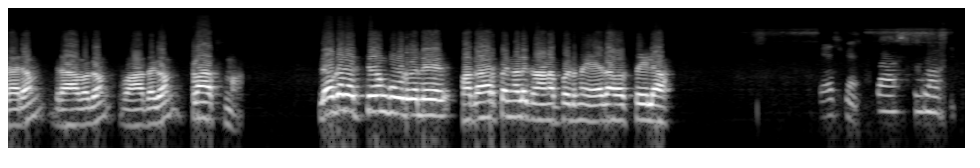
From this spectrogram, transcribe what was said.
ഖരം ദ്രാവകം വാതകം പ്ലാസ്മ. ലോകത്ത് ഏറ്റവും കൂടുതൽ പദാർത്ഥങ്ങൾ കാണപ്പെടുന്ന ഏതവസ്ഥയിലാ? പ്ലാസ്മ. പ്ലാ-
